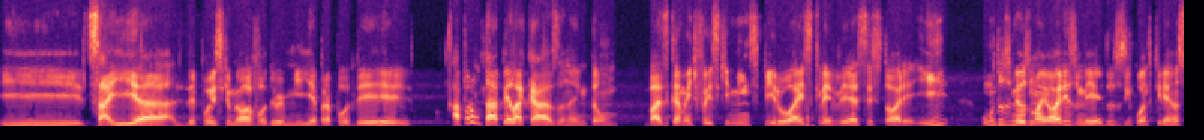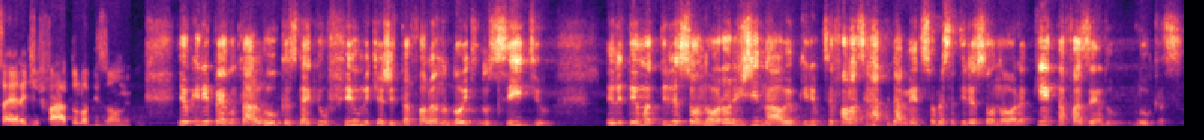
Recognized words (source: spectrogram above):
E saía depois que o meu avô dormia para poder aprontar pela casa, né? Então, basicamente foi isso que me inspirou a escrever essa história e um dos meus maiores medos enquanto criança era de fato o lobisomem. Eu queria perguntar a Lucas, né, que o filme que a gente está falando, Noite no Sítio, ele tem uma trilha sonora original. Eu queria que você falasse rapidamente sobre essa trilha sonora. Quem é que está fazendo, Lucas?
